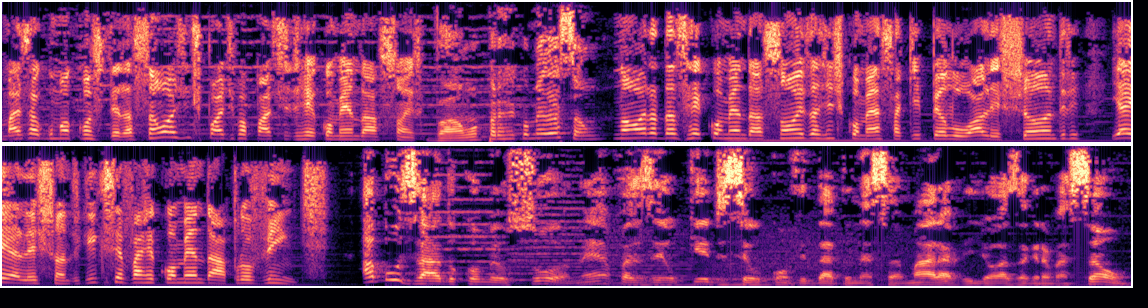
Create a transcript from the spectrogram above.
Mais alguma consideração ou a gente pode ir para a parte de recomendações? Vamos para recomendação. Na hora das recomendações, a gente começa aqui pelo Alexandre. E aí, Alexandre, o que, que você vai recomendar pro ouvinte? Abusado como eu sou, né? Fazer o que de ser o convidado nessa maravilhosa gravação,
